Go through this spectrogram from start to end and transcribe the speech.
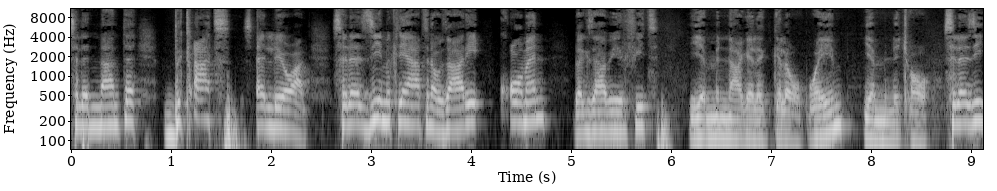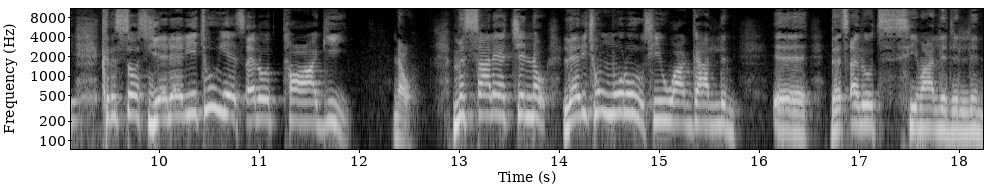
ስለ እናንተ ብቃት ጸልየዋል። ስለዚህ ምክንያት ነው ዛሬ ቆመን በእግዚአብሔር ፊት የምናገለግለው ወይም የምንጮኸው። ስለዚህ ክርስቶስ የሌሊቱ የጸሎት ተዋጊ ነው፣ ምሳሌያችን ነው። ሌሊቱን ሙሉ ሲዋጋልን፣ በጸሎት ሲማልድልን፣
